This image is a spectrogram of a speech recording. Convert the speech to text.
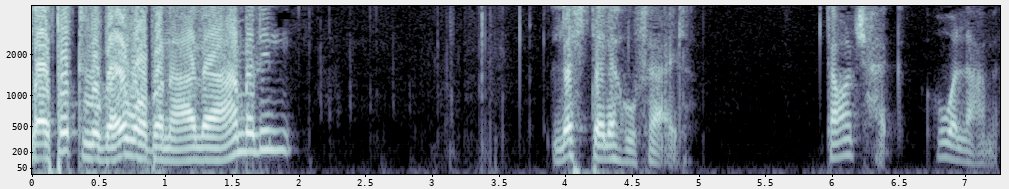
لا تطلب عوضا على عمل لست له فاعلا. ما عملتش حاجة هو اللي عمل.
